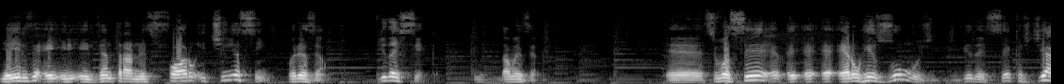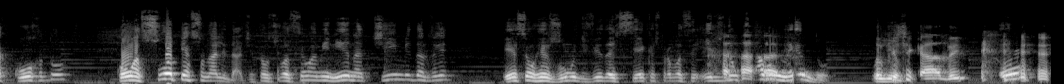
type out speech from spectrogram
E aí eles, eles entraram nesse fórum e tinha assim, por exemplo, Vidas Secas. Vou dar um exemplo. É, se você. É, é, é, eram resumos de vidas secas de acordo com a sua personalidade. Então, se você é uma menina tímida, esse é o resumo de vidas secas para você. Eles não estavam lendo. Sofisticado, hein? É,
